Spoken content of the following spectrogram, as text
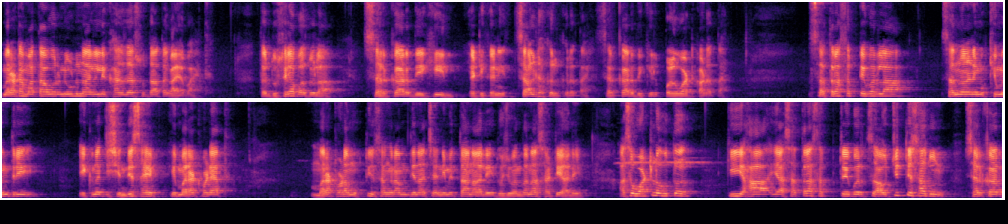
मराठा मातावर निवडून आलेले खासदारसुद्धा आता गायब आहेत. तर दुसऱ्या बाजूला सरकार देखील या ठिकाणी चालढकल करत आहे. सरकार देखील पळवाट काढत आहे. सतरा सप्टेंबरला सन्माननीय मुख्यमंत्री एकनाथजी शिंदेसाहेब हे मराठवाड्यात मराठवाडा मुक्तीसंग्राम दिनाच्या निमित्तानं आले ध्वजवंदनासाठी आले. असं वाटलं होतं की हा या सतरा सप्टेंबरचं औचित्य साधून सरकार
